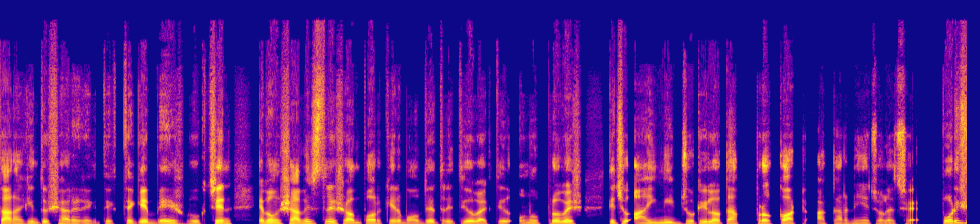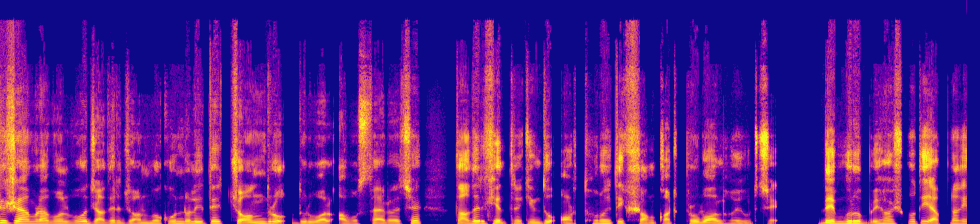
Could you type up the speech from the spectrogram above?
তারা কিন্তু শারীরিক দিক থেকে বেশ ভুগছেন এবং স্বামী স্ত্রী সম্পর্কের মধ্যে তৃতীয় ব্যক্তির অনুপ্রবেশ কিছু আইনি জটিলতা প্রকট আকার নিয়ে চলেছে। পরিশেষে আমরা বলব, যাদের জন্মকুণ্ডলিতে চন্দ্র দুর্বল অবস্থায় রয়েছে, তাদের ক্ষেত্রে কিন্তু অর্থনৈতিক সংকট প্রবল হয়ে উঠছে। দেবগুরু বৃহস্পতি আপনাকে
